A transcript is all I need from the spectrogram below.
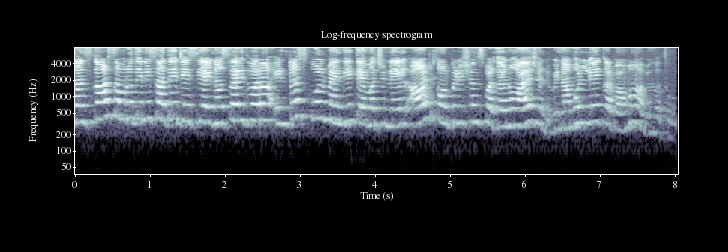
સંસ્કાર સમૃદ્ધિની સાથે જેસીઆઈ નવસારી દ્વારા ઇન્ટર સ્કૂલ મહેંદી તેમજ નેલ આર્ટ કોમ્પિટિશન સ્પર્ધાનું આયોજન વિનામૂલ્યે કરવામાં આવ્યું હતું.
